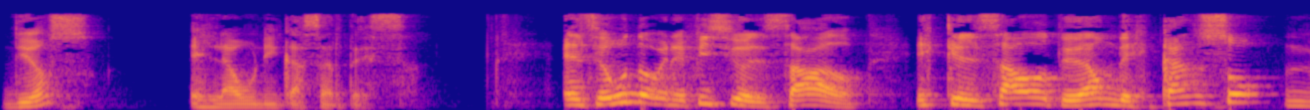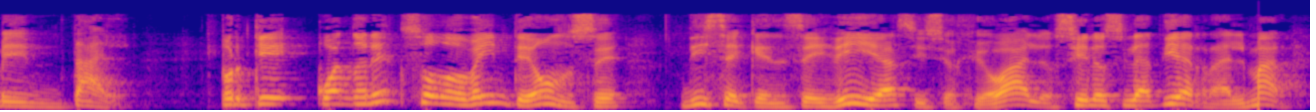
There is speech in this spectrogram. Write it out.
Dios es la única certeza. El segundo beneficio del sábado es que el sábado te da un descanso mental. Porque cuando en Éxodo 20:11 dice que en seis días hizo Jehová los cielos y la tierra, el mar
